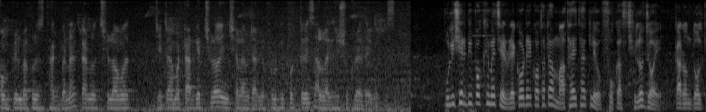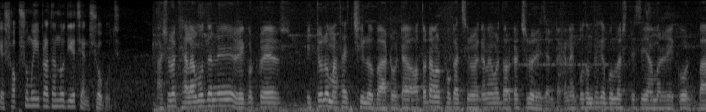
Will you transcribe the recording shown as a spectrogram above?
কমপ্লেন বা কোনো কিছু থাকবে না। কারণ ছিল আমার যেটা আমার টার্গেট ছিল ইনশাল্লাহ আমি টার্গেট ফুলফিল করতে হয়েছে আল্লাহ কাছে শুক্রিয়া আদায় করতেছি। পুলিশের বিপক্ষে ম্যাচের রেকর্ডের কথাটা মাথায় থাকলেও ফোকাস ছিল জয়ে কারণ দলকে সবসময়ই প্রাধান্য দিয়েছেন সবুজ। আসলে খেলার মধ্যে রেকর্ড করে একটু হলো মাথায় ছিল বাট ওটা অতটা আমার ফোকাস ছিল না, কারণ আমার দরকার ছিল রেজাল্টটা কারণ আমি প্রথম থেকে বলে আসতেছি, আমার রেকর্ড বা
